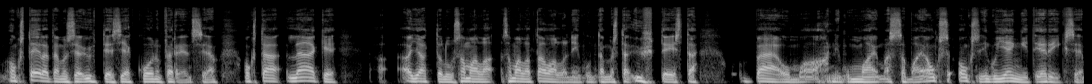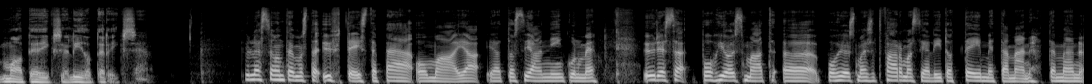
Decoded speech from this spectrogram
onko teillä tämmöisiä yhteisiä konferensseja? Onko tämä lääkeajattelu samalla, samalla tavalla niin kuin tämmöistä yhteistä pääomaa niin kuin maailmassa vai onko niin kuin jengit erikseen, maat erikseen, liitot erikseen? Kyllä se on tämmöistä yhteistä pääomaa ja, ja tosiaan niin kuin me yhdessä Pohjoismaat, pohjoismaiset farmasialiitot teimme tämän, tämän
